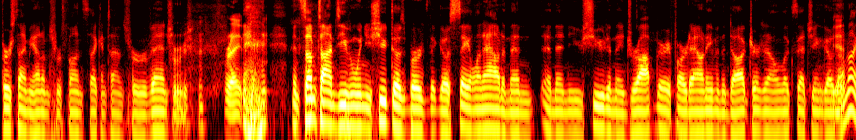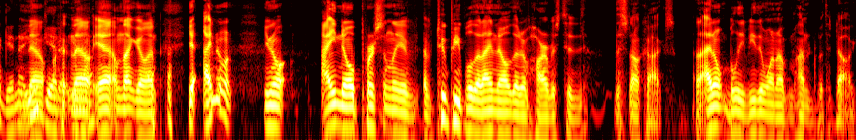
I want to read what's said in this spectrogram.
first time you hunt them's for fun, second time's for revenge. right. and sometimes even when you shoot those birds that go sailing out and then and then you shoot and they drop very far down, even the dog turns around and looks at you and goes, "I'm not getting it. no, you get it." no, know? yeah, I'm not going. yeah, I don't. You know, I know personally of, of two people that I know that have harvested the snowcocks. And I don't believe either one of them hunted with a dog,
